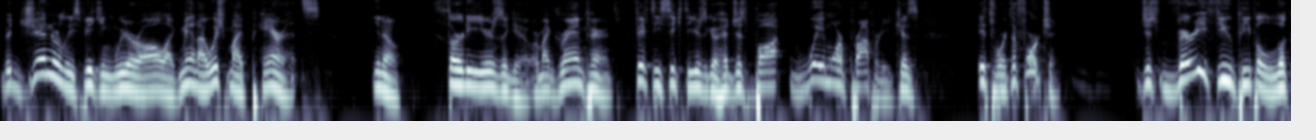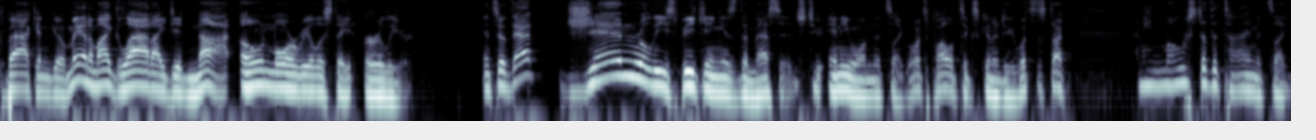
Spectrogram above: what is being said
But generally speaking, we are all like, man, I wish my parents, you know, 30 years ago or my grandparents 50, 60 years ago had just bought way more property cuz it's worth a fortune just very few people look back and go, man, am I glad I did not own more real estate earlier? And so that generally speaking is the message to anyone that's like, what's politics going to do? What's the stock? I mean, most of the time it's like,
